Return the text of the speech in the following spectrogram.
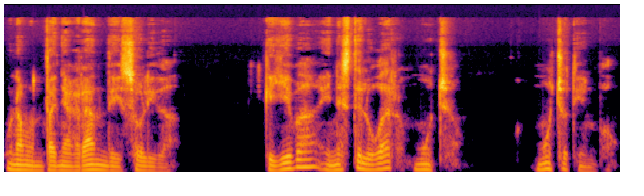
Una montaña grande y sólida que lleva en este lugar mucho, mucho tiempo.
